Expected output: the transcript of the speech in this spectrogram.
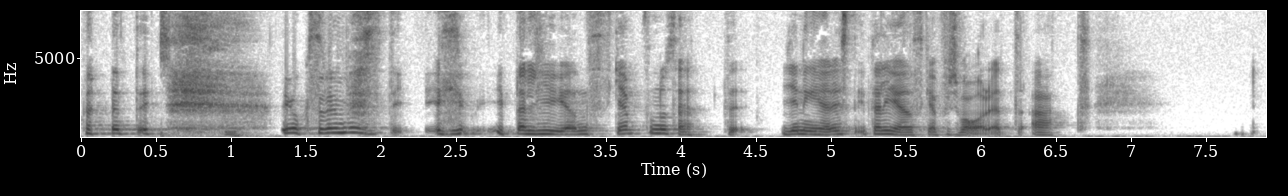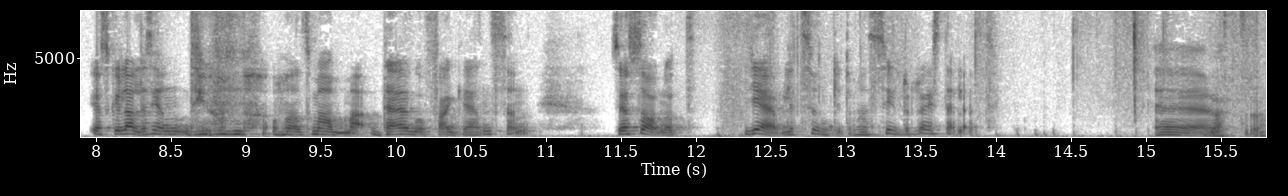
det, är också det mest italienska på något sätt, generiskt italienska försvaret att jag skulle aldrig säga någonting om, om hans mamma. Där går fan gränsen. Så jag sa något jävligt sunkigt om hans syrra istället. Eh, Bättre.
